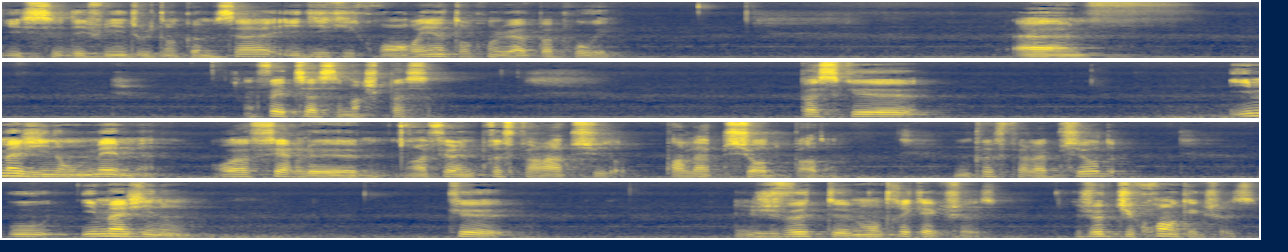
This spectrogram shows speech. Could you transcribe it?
Il se définit tout le temps comme ça. Il dit qu'il croit en rien tant qu'on ne lui a pas prouvé. Euh, en fait, ça, ça marche pas, ça. Parce que, imaginons même, on va faire, une preuve par l'absurde, par l'absurde, pardon. Une preuve par l'absurde, où imaginons que je veux te montrer quelque chose. Je veux que tu crois en quelque chose.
